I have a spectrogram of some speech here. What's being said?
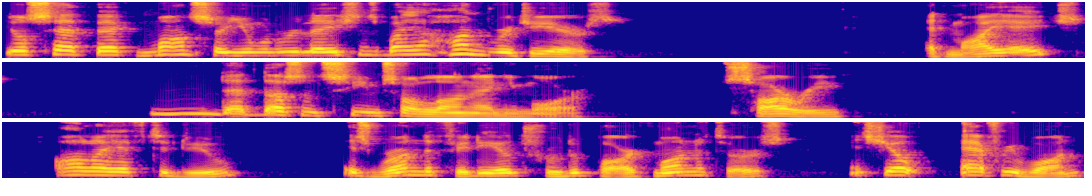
You'll set back monster-human relations by a hundred years. At my age, mm, that doesn't seem so long anymore. Sorry. All I have to do is run the video through the park monitors and show everyone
